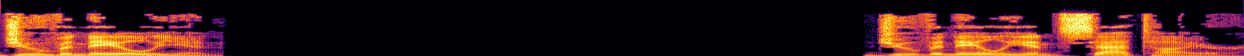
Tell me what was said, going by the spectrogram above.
Juvenalian Juvenalian satire,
